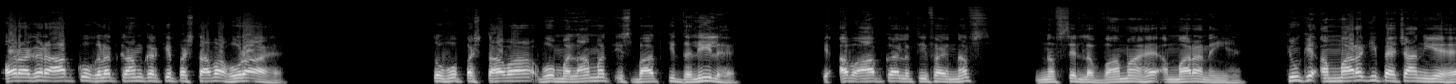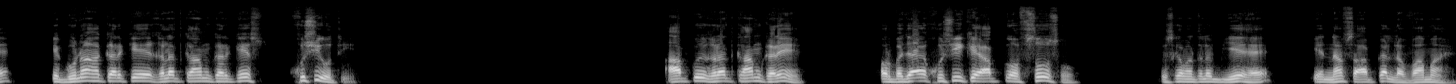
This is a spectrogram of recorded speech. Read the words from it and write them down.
اور اگر آپ کو غلط کام کر کے پچھتاوا ہو رہا ہے، تو وہ پچھتاوا، وہ ملامت اس بات کی دلیل ہے کہ اب آپ کا لطیفہ نفس نفس لوامہ ہے امارا نہیں ہے۔ کیونکہ امارا کی پہچان یہ ہے کہ گناہ کر کے، غلط کام کر کے خوشی ہوتی ہے۔ آپ کوئی غلط کام کریں اور بجائے خوشی کے آپ کو افسوس ہو، اس کا مطلب یہ ہے کہ نفس آپ کا لوامہ ہے۔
